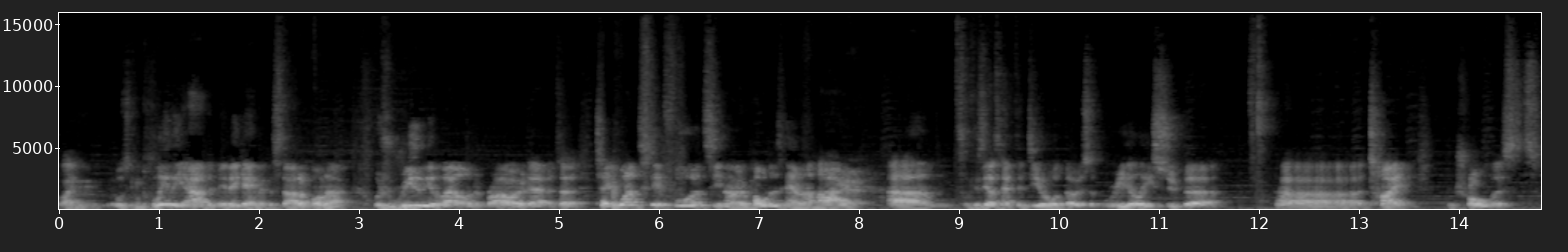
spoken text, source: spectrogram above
Like, Mhm. it was completely out of the metagame at the start of Monarch, which really allowed Bravo to, to take one step forwards, you know, hold his hammer high Yeah. um, because he doesn't have to deal with those really super uh, tight control lists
